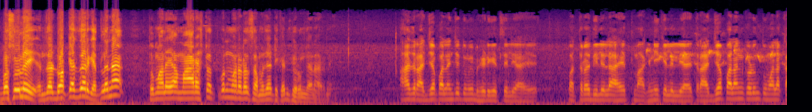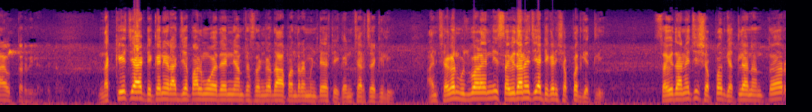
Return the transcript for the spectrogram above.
बसवलंय आणि जर डोक्यात जर घेतलं ना तुम्हाला या महाराष्ट्रात पण मराठा समाज या ठिकाणी फिरून देणार नाही. आज राज्यपालांची तुम्ही भेट घेतलेली आहे पत्र दिलेलं आहेत मागणी केलेली आहे राज्यपालांकडून तुम्हाला काय उत्तर दिलं? नक्कीच या ठिकाणी राज्यपाल महोदयांनी आमच्या संघ दहा पंधरा मिनटं या ठिकाणी चर्चा केली. आणि छगन भुजबळ यांनी संविधानाची या ठिकाणी शपथ घेतली. संविधानाची शपथ घेतल्यानंतर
